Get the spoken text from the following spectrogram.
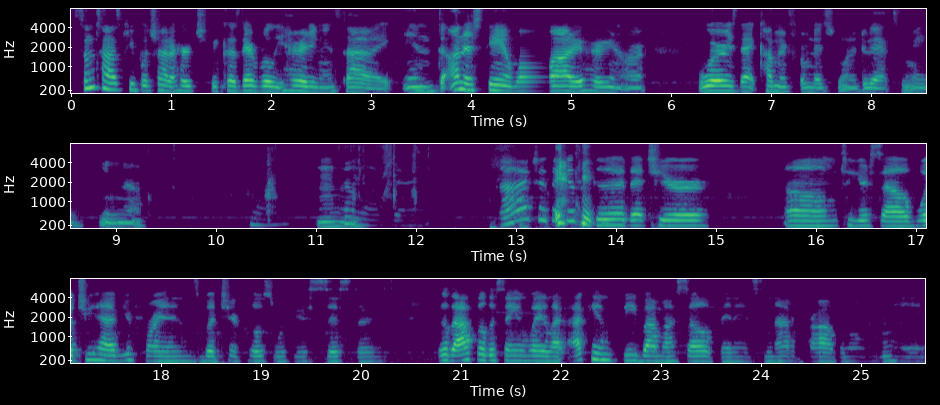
sometimes people try to hurt you because they're really hurting inside, and to understand why, why they're hurting or where is that coming from that you want to do that to me, you know. Mm-hmm. I love that. I actually think it's good that you're um, to yourself, what you have your friends, but you're close with your sisters. Because I feel the same way. Like I can be by myself and it's not a problem. And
